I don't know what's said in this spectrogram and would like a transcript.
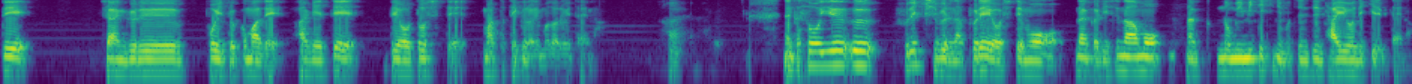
で、ジャングルっぽいとこまで上げて、で、落として、またテクノに戻るみたいな。なんかそういうフレキシブルなプレイをしても、なんかリスナーも、なんかの耳的にも全然対応できるみたいな。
